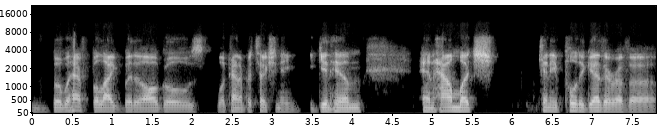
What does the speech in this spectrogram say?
But we have, but like, but it all goes what kind of protection you get him, and how much can he pull together of a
